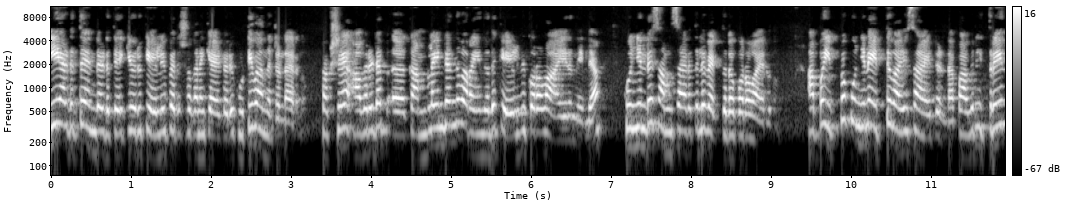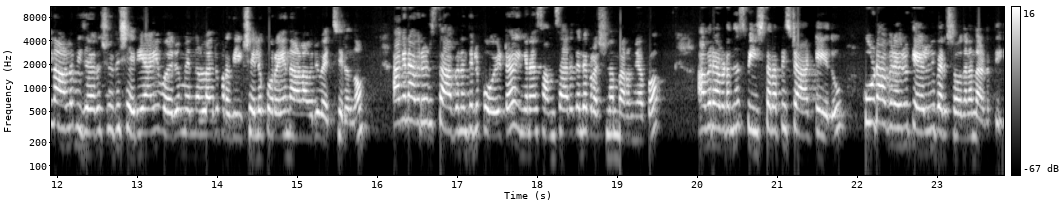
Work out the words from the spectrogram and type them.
ഈ അടുത്ത് എന്റെ അടുത്തേക്ക് ഒരു കേൾവി പരിശോധനയ്ക്കായിട്ട് ഒരു കുട്ടി വന്നിട്ടുണ്ടായിരുന്നു. പക്ഷെ അവരുടെ കംപ്ലൈന്റ് എന്ന് പറയുന്നത് കേൾവി കുറവായിരുന്നില്ല. കുഞ്ഞിന്റെ സംസാരത്തിൽ വ്യക്തത കുറവായിരുന്നു. അപ്പൊ ഇപ്പൊ കുഞ്ഞിന് എട്ട് വയസ്സായിട്ടുണ്ട്. അപ്പൊ അവർ ഇത്രയും നാൾ വിചാരിച്ചു ഇത് ശരിയായി വരും എന്നുള്ള ഒരു പ്രതീക്ഷയിൽ കുറെ നാൾ അവർ വെച്ചിരുന്നു. അങ്ങനെ അവരൊരു സ്ഥാപനത്തിൽ പോയിട്ട് ഇങ്ങനെ സംസാരത്തിന്റെ പ്രശ്നം പറഞ്ഞപ്പോ അവരവിടെ നിന്ന് സ്പീച്ച് തെറപ്പി സ്റ്റാർട്ട് ചെയ്തു. കൂടെ അവരൊരു കേൾവി പരിശോധന നടത്തി.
